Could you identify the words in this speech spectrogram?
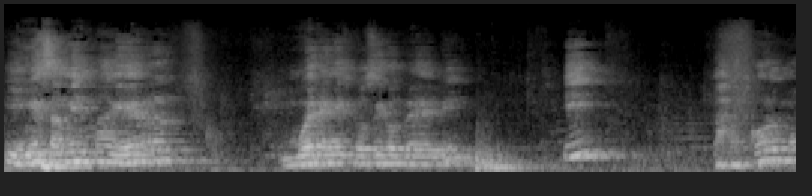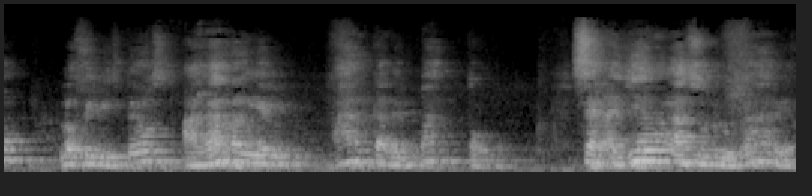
Y en esa misma guerra mueren estos hijos de Elí. Y, para colmo, los filisteos agarran el arca del pacto, se la llevan a sus lugares.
